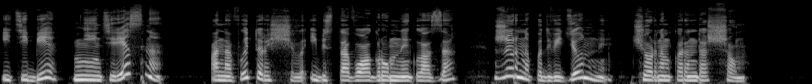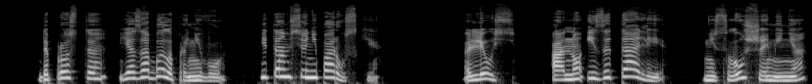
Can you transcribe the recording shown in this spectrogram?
«И тебе не интересно?» Она вытаращила и без того огромные глаза, жирно подведенные черным карандашом. «Да просто я забыла про него и там все не по-русски. «Люсь, оно из Италии!» Не слушая меня,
